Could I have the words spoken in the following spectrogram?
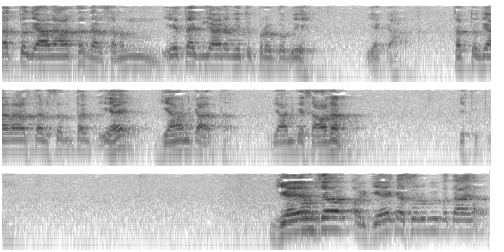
तत्व ज्ञानार्थ दर्शनम। ये तद ज्ञान विधि प्रोग यह कहा। तत्व ज्ञानार्थ दर्शन तक यह ज्ञान का अर्थ ज्ञान के साधन। स्थिति है। ज्ञम च और ज्ञ का स्वरूप भी बताया।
